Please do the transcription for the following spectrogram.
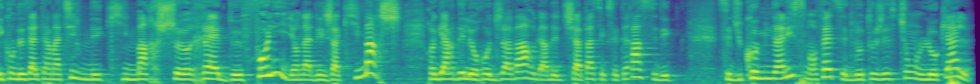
et qui ont des alternatives, mais qui marcheraient de folie. Il y en a déjà qui marchent. Regardez le Rojava, regardez le Chiapas, etc. C'est des, c'est du communalisme, en fait, c'est de l'autogestion locale.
